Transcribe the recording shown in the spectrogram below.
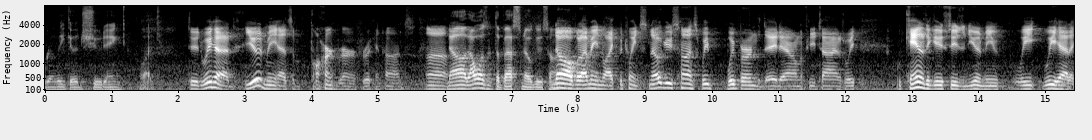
really good shooting. Like, Dude, we had you and me had some barn burner freaking hunts. Uh, no, that wasn't the best snow goose hunt. no, but I mean, like between snow goose hunts, we we burned the day down a few times. We Canada goose season, you and me, we we had a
